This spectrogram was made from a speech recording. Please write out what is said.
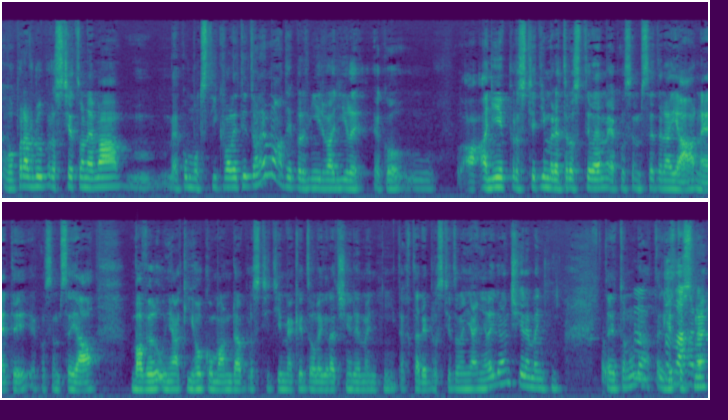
Opravdu prostě to nemá, jako moc té kvality to nemá, ty první dva díly, jako a ani prostě tím retro stylem, jako jsem se teda já, ne ty, jako jsem se já bavil u nějakého komanda prostě tím, jak je to legračně dementní, tak tady prostě to není ani legračně dementní. To je to nuda. Hmm, Takže to, to jsme,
